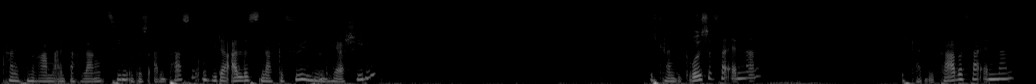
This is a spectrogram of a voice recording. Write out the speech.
kann ich den Rahmen einfach langziehen und das anpassen und wieder alles nach Gefühl hin und her schieben. Ich kann die Größe verändern. Ich kann die Farbe verändern.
